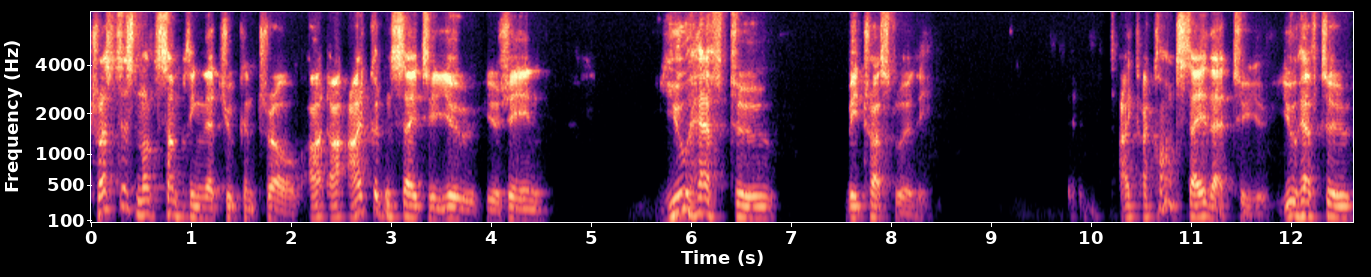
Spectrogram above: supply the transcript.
trust is not something that you control. I, I, I, couldn't say to you, Eugene, you have to be trustworthy. I, I can't say that to you. You have to,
